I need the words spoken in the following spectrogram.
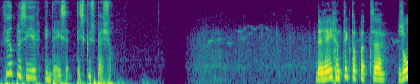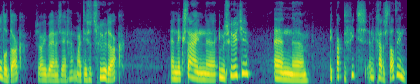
Veel plezier in deze discuspecial. De regen tikt op het uh, zolderdak, zou je bijna zeggen, maar het is het schuurdak. En ik sta in, uh, in mijn schuurtje en uh, ik pak de fiets en ik ga de stad in.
